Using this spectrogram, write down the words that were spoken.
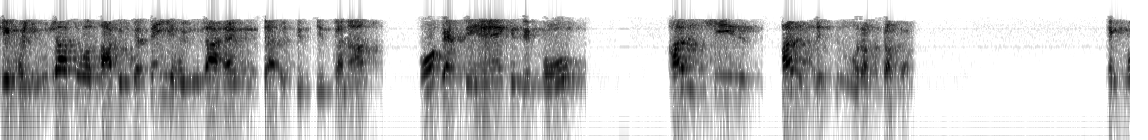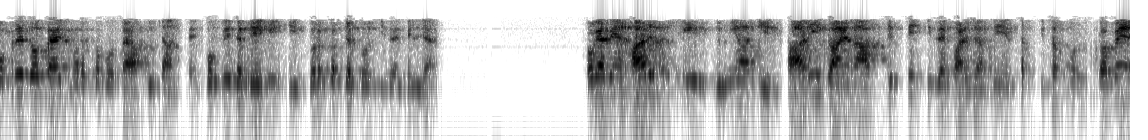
کہ حیولہ تو وہ ثابت کرتے ہیں، یہ حیولہ ہے کس چیز کا نام۔ وہ کہتے ہیں کہ دیکھو، ہر چیز، ہر جسم مرکب ہے۔ ایک مفرد ہوتا ہے، ایک مرکب ہوتا ہے، آپ بھی جانتے ہیں۔ مفرد ایک ہی چیز، مرکب جب دو چیزیں مل جائیں۔ وہ کہتے ہیں، ہر چیز، دنیا کی ساری کائنات، جتنی چیزیں پائی جاتی ہیں، سب کی سب مرکب ہیں۔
